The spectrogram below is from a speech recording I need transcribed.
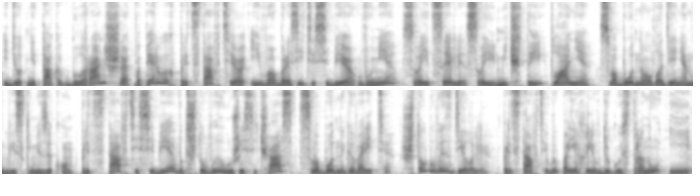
идет не так, как было раньше, во-первых, представьте и вообразите себе в уме свои цели, свои мечты в плане свободного владения английским языком. Представьте себе вот, что вы уже сейчас свободно говорите. Что бы вы сделали? Представьте, вы поехали в другую страну, и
